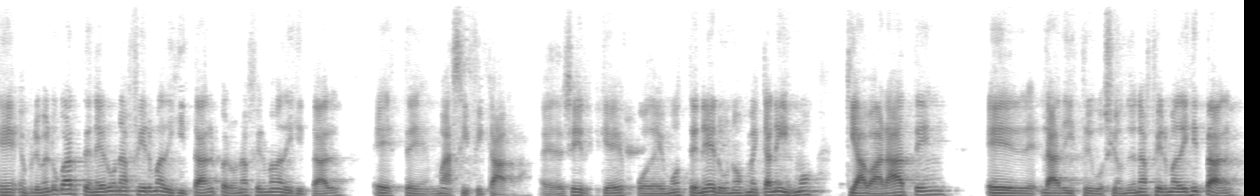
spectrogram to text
eh, en primer lugar, tener una firma digital, pero una firma digital este, masificada. Es decir, que podemos tener unos mecanismos que abaraten la distribución de una firma digital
